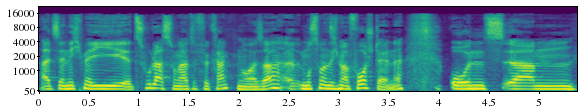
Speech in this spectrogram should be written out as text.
als er nicht mehr die Zulassung hatte für Krankenhäuser. Äh, Muss man sich mal vorstellen, ne? Und ähm,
